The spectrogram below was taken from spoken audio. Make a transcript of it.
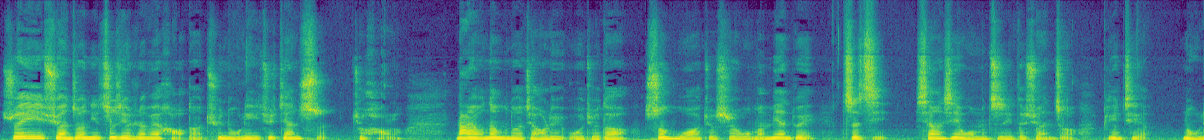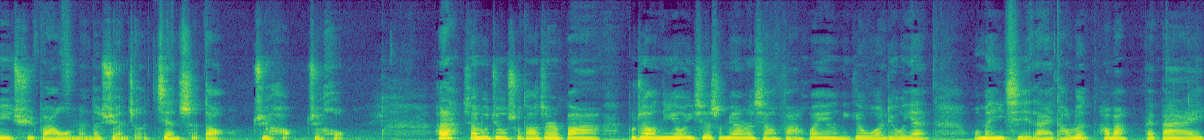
所以选择你自己认为好的，去努力去坚持就好了。哪有那么多焦虑？我觉得生活就是我们面对自己，相信我们自己的选择，并且努力去把我们的选择坚持到最好最后。好了，小鹿就说到这儿吧。不知道你有一些什么样的想法，欢迎你给我留言，我们一起来讨论，好吧？拜拜。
